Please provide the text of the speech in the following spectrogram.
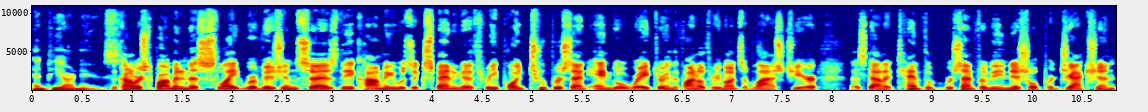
NPR News. The Commerce Department, in a slight revision, says the economy was expanding at a 3.2% annual rate during the final three months of last year. That's down a tenth of a percent from the initial projection,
